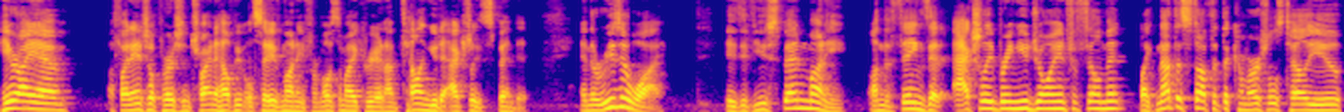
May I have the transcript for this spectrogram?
Here I am a financial person trying to help people save money for most of my career, and I'm telling you to actually spend it. And the reason why is if you spend money on the things that actually bring you joy and fulfillment, like not the stuff that the commercials tell you,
